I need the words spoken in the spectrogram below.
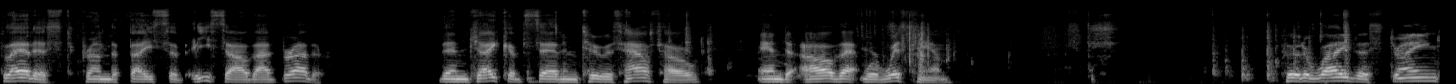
fleddest from the face of Esau thy brother. Then Jacob said unto his household and to all that were with him, Put away the strange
